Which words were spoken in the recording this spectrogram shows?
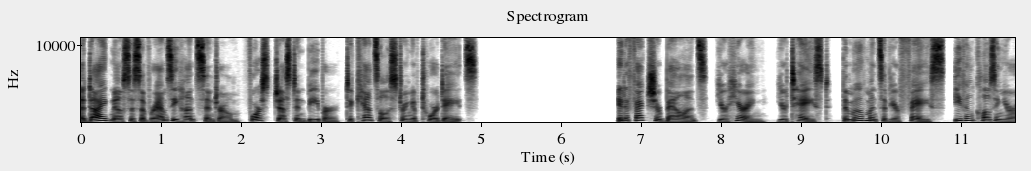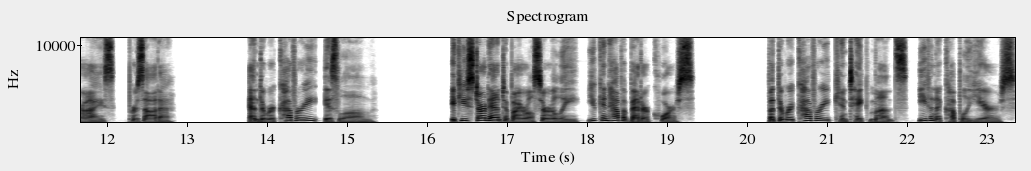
a diagnosis of Ramsay Hunt syndrome forced Justin Bieber to cancel a string of tour dates. It affects your balance, your hearing, your taste, the movements of your face, even closing your eyes, Pirzada. And the recovery is long. If you start antivirals early, you can have a better course. But the recovery can take months, even a couple years.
